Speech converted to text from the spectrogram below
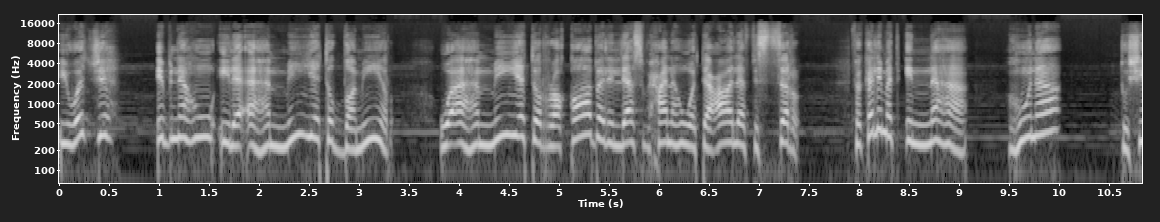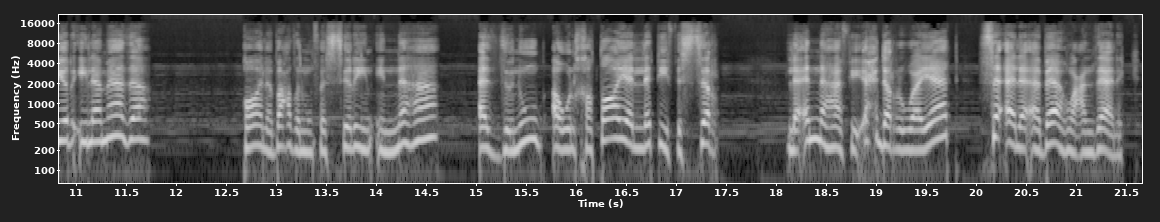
يوجه ابنه إلى أهمية الضمير وأهمية الرقابة لله سبحانه وتعالى في السر. فكلمة إنها هنا تشير إلى ماذا؟ قال بعض المفسرين إنها الذنوب أو الخطايا التي في السر لأنها في إحدى الروايات سأل أباه عن ذلك.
